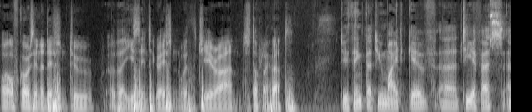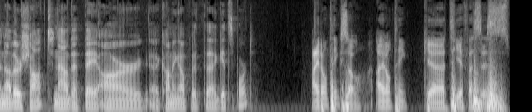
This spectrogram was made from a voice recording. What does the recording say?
Of course, in addition to the easy integration with Jira and stuff like that. Do you think that you might give uh, TFS another shot now that they are uh, coming up with uh, Git support? I don't think so. I don't think uh, TFS is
